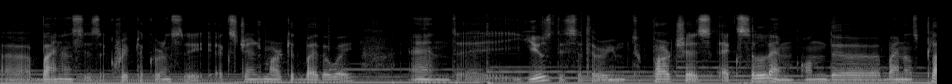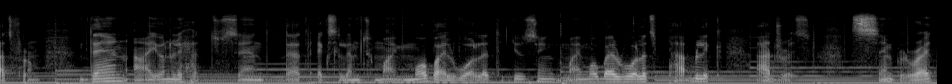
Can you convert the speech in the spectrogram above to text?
Uh, Binance is a cryptocurrency exchange market, by the way, and uh, use this Ethereum to purchase XLM on the Binance platform. Then I only had to send that XLM to my mobile wallet using my mobile wallet's public address. Simple, right?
